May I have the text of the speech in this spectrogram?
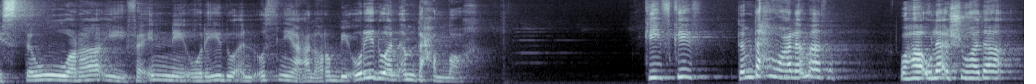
استووا ورائي فإني أريد أن أثني على ربي. أريد أن أمدح الله. كيف كيف؟ تمدحه على ماذا وهؤلاء الشهداء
